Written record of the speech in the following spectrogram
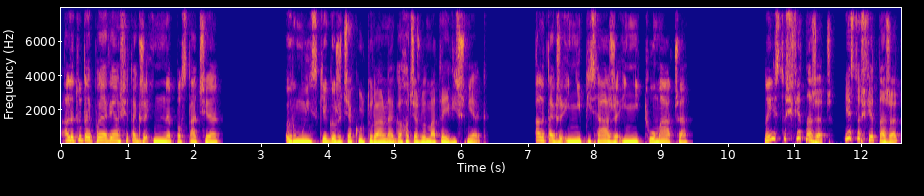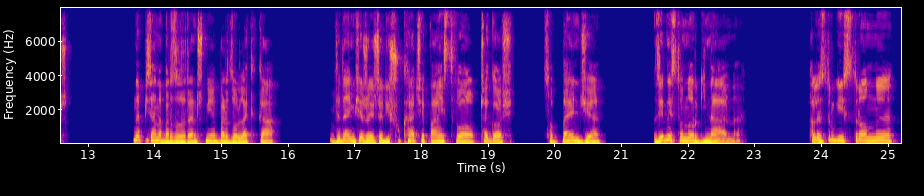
ale tutaj pojawiają się także inne postacie rumuńskiego życia kulturalnego, chociażby Matej Wiszniek, ale także inni pisarze, inni tłumacze. No jest to świetna rzecz. Jest to świetna rzecz. Napisana bardzo zręcznie, bardzo lekka. Wydaje mi się, że jeżeli szukacie Państwo czegoś, co będzie z jednej strony oryginalne, ale z drugiej strony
